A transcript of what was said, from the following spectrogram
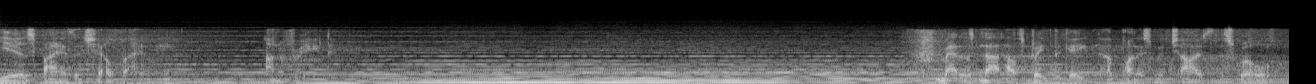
years finds and shall find me, unafraid. Matters not how straight the gate, how punishment charged the scroll.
